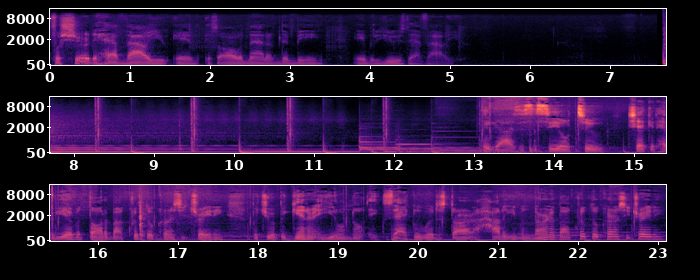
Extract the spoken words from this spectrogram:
for sure they have value, and it's all a matter of them being able to use that value. Hey guys, this is CO2. Check it. Have you ever thought about cryptocurrency trading, but you're a beginner and you don't know exactly where to start or how to even learn about cryptocurrency trading?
